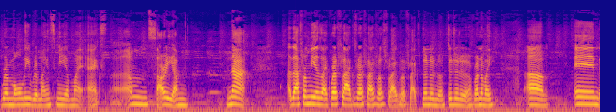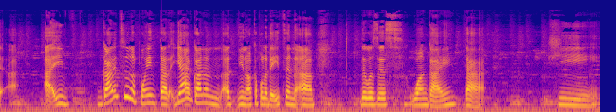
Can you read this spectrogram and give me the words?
remotely reminds me of my ex, I'm sorry, I'm not that for me is like red flags, red flags, red flags, red flags. No, no, no, run away. Um, and I gotten to the point that yeah i've gone on a, you know a couple of dates and uh, there was this one guy that he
